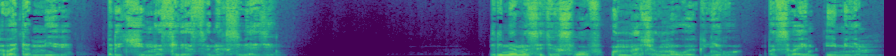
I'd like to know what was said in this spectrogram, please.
в этом мире причинно-следственных связей. Примерно с этих слов он начал новую книгу под своим именем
